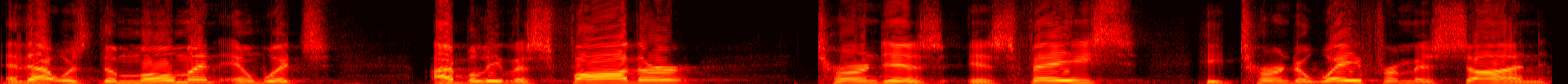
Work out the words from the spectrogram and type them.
And that was the moment in which I believe his father turned his, his face, he turned away from his son,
